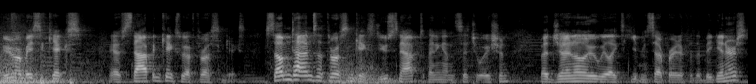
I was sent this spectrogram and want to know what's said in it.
Here are basic kicks. We have snapping kicks, we have thrusting kicks. Sometimes the thrusting kicks do snap depending on the situation, but generally we like to keep them separated for the beginners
